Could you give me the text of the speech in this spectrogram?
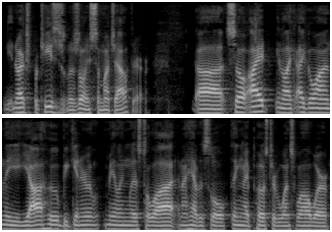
you know, expertise, is there's only so much out there. Uh, so I, you know, like I go on the Yahoo beginner mailing list a lot and I have this little thing I post every once in a while where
